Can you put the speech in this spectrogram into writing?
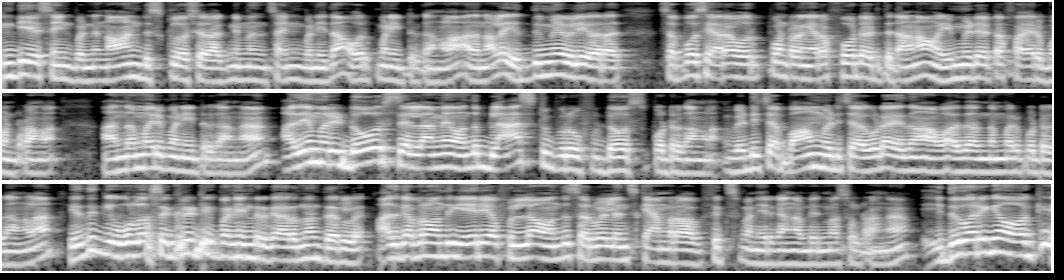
என்டிஏ சைன் பண்ணி நான் டிஸ்க்ளோஷர் அக்ரிமெண்ட் சைன் பண்ணி தான் ஒர்க் பண்ணிட்டு இருக்காங்களாம். அதனால் எதுவுமே வெளியே வராது. சப்போஸ் யாராவது ஒர்க் பண்ணுறவங்க யாராவது ஃபோட்டோ எடுத்துட்டாங்கன்னா அவங்க இமீடியட்டாக ஃபயர் பண்ணுறாங்களாம் அந்த மாதிரி பண்ணிட்டு இருக்காங்க அதே மாதிரி டோர்ஸ் எல்லாமே வந்து பிளாஸ்ட் ப்ரூஃப் டோர்ஸ் போட்டிருக்காங்களாம். வெடிச்சா பாம்பு வெடிச்சா கூட எதுவும் ஆகாது அந்த மாதிரி போட்டிருக்காங்களாம். எதுக்கு இவ்வளோ செக்யூரிட்டி பண்ணிட்டு இருக்காருன்னு தான் தெரியல. அதுக்கப்புறம் வந்து ஏரியா ஃபுல்லாக வந்து சர்வேலன்ஸ் கேமரா ஃபிக்ஸ் பண்ணியிருக்காங்க அப்படின்னு மாதிரி சொல்றாங்க. இது வரைக்கும் ஓகே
